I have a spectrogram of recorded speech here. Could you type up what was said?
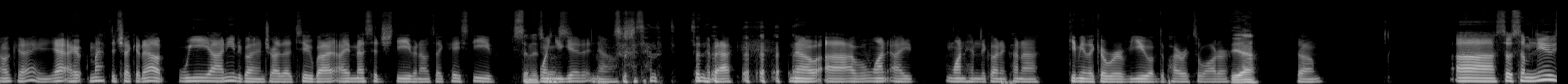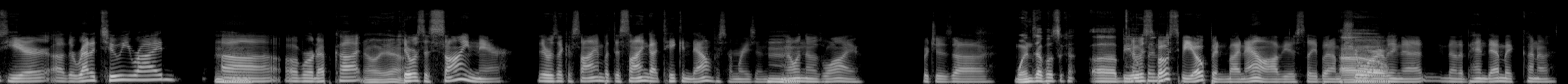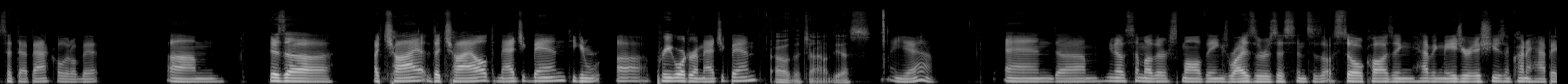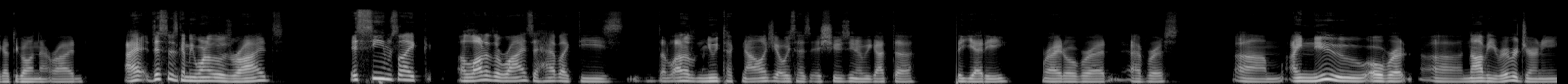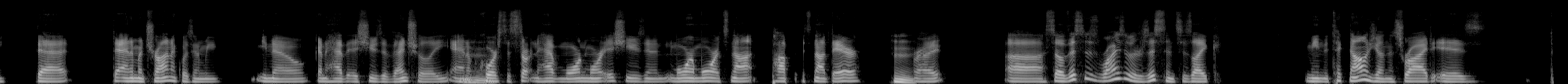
Okay, yeah, I, I'm gonna have to check it out. We uh, need to go ahead and try that too. But I, I messaged Steve and I was like, "Hey, Steve, Send it to when you us. get it, no, send, it, send it back. No, uh, I want I want him to go and kind of give me like a review of the Pirates of Water. yeah. So, uh, so some news here: uh, the Ratatouille ride Mhm. uh, over at Epcot. oh yeah. There was a sign there. There was like a sign, but the sign got taken down for some reason. Hmm. No one knows why. Which is uh, When's that supposed to uh, be it open? was supposed to be open by now, obviously, but I'm Oh. sure everything that you know the pandemic kind of set that back a little bit. Um, there's a a child, the child magic band. You can uh, pre-order a magic band. oh, the child. Yes. Yeah, and um, you know some other small things. Rise of the Resistance is still causing having major issues. I'm kind of happy I got to go on that ride. I this is gonna be one of those rides. It seems like a lot of the rides that have like these a lot of new technology always has issues. You know, we got the the Yeti right over at Everest. Um, I knew over at uh, Na'vi River Journey that the animatronic was going to be, you know, going to have issues eventually, and Mhm. of course, it's starting to have more and more issues, and more and more, it's not pop, it's not there, Hmm. right? Uh, so this is Rise of the Resistance is like, I mean, the technology on this ride is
